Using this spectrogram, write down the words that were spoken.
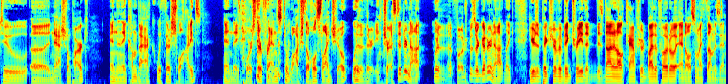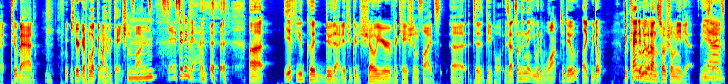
to a national park, and then they come back with their slides, and they force their friends to watch the whole slideshow, whether they're interested or not. Whether the photos are good or not. Like, here's a picture of a big tree that is not at all captured by the photo, and also my thumb is in it. Too bad. You're going to look at my vacation slides. Stay sitting down. Uh, if you could do that, if you could show your vacation slides uh, to people, is that something that you would want to do? Like we don't, we kind of do it on social media these Yeah. days.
